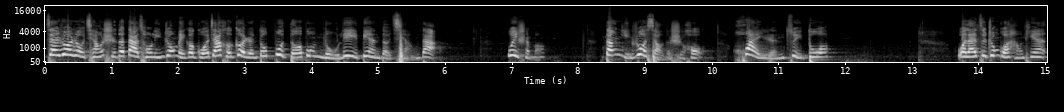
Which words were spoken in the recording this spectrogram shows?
在弱肉强食的大丛林中，每个国家和个人都不得不努力变得强大。为什么？当你弱小的时候，坏人最多。我来自中国航天。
